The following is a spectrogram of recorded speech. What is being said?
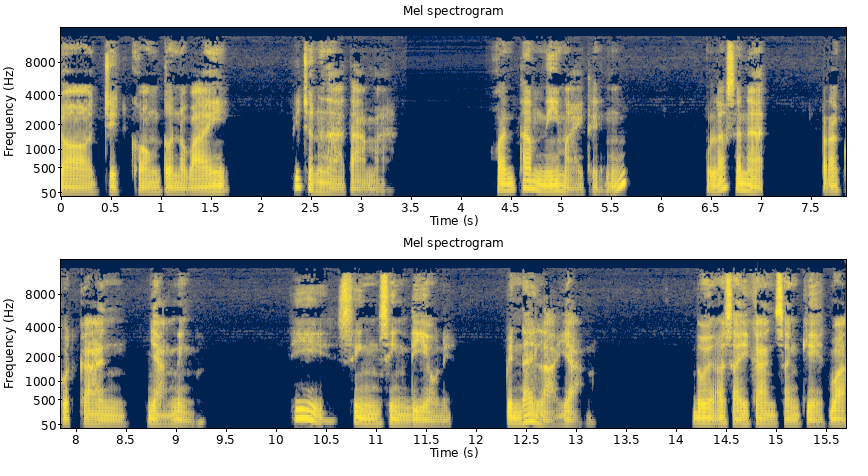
จ่อจิตของตนเอาไว้ พิจารณาตามมาควอนตัมนี้หมายถึง ลักษณะปรากฏการอย่างหนึ่ง ที่สิ่งสิ่งเดียวเนี่ยเป็นได้หลายอย่าง โดยอาศัยการสังเกตว่า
